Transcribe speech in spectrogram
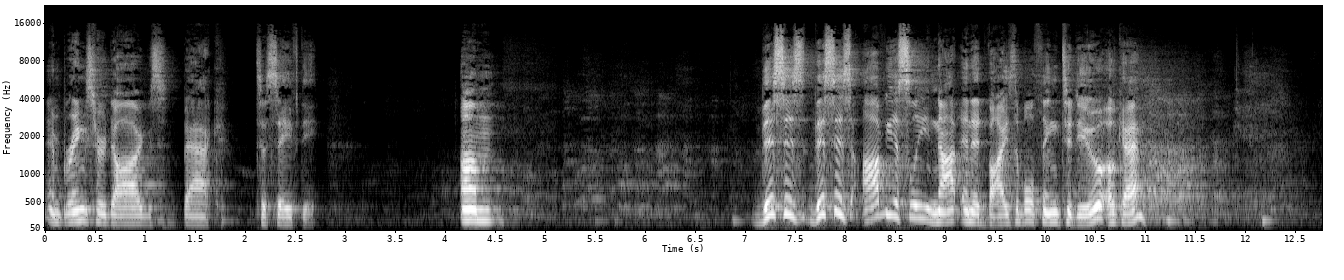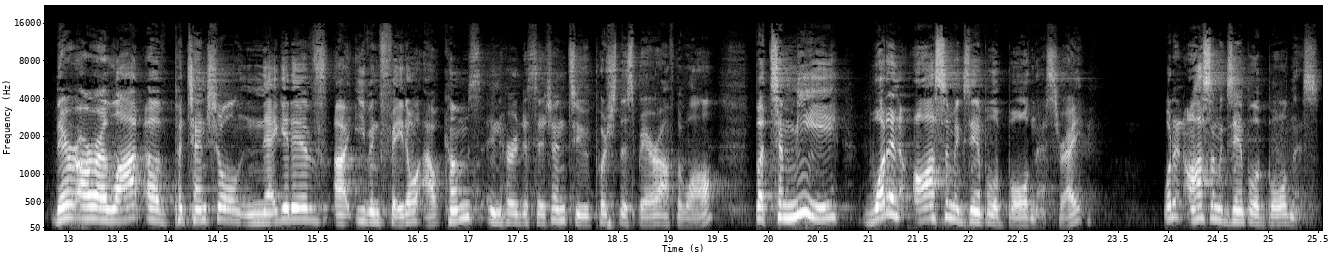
and brings her dogs back to safety. Um, this is, this is obviously not an advisable thing to do, okay? There are a lot of potential negative, uh, even fatal outcomes in her decision to push this bear off the wall. But to me, what an awesome example of boldness, right? What an awesome example of boldness.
